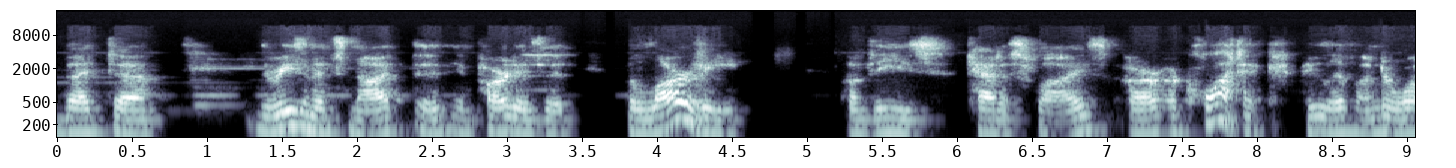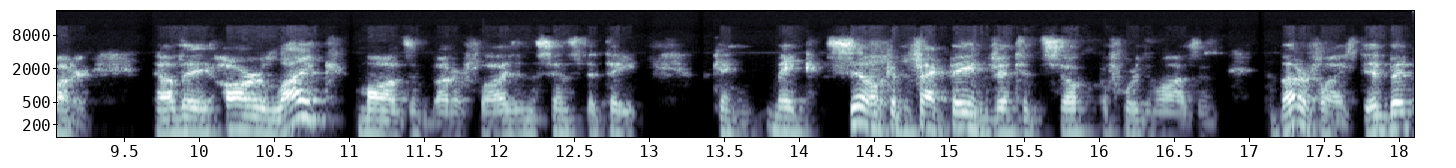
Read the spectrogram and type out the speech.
but uh, the reason it's not, uh, in part, is that the larvae of these caddisflies are aquatic. They live underwater. Now, they are like moths and butterflies in the sense that they can make silk. In fact, they invented silk before the moths and the butterflies did. But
